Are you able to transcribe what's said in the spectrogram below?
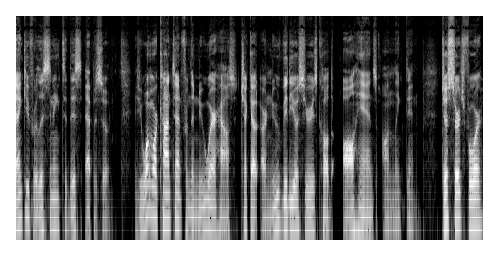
Thank you for listening to this episode. If you want more content from the new warehouse, check out our new video series called All Hands on LinkedIn. Just search for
